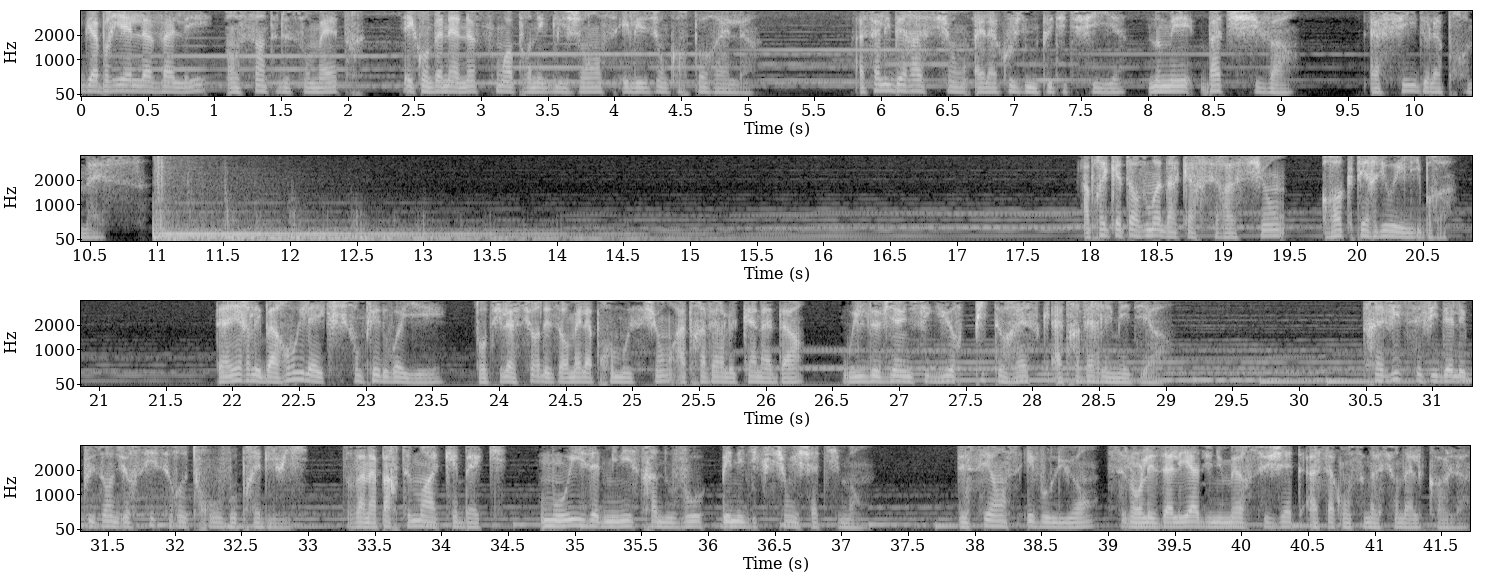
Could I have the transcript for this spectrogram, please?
Gabrielle Lavallée, enceinte de son maître, est condamnée à neuf mois pour négligence et lésions corporelles. À sa libération, elle accouche d'une petite fille nommée Bathsheba, la fille de la promesse. Après 14 mois d'incarcération, Rock Thériault est libre. Derrière les barreaux, il a écrit son plaidoyer, dont il assure désormais la promotion à travers le Canada, où il devient une figure pittoresque à travers les médias. Très vite, ses fidèles les plus endurcis se retrouvent auprès de lui, dans un appartement à Québec, où Moïse administre à nouveau bénédiction et châtiment. Des séances évoluant selon les aléas d'une humeur sujette à sa consommation d'alcool.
